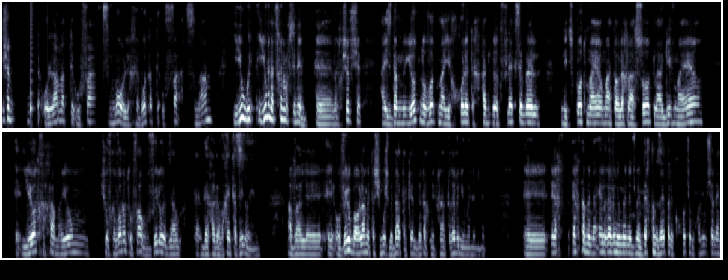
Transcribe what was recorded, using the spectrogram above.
שבעולם התעופה עצמו, לחברות התעופה עצמם, יהיו, יהיו מנצחים ומפסידים. אה, ואני חושב שההזדמנויות נובעות מהיכולת, אחד, להיות flexible, לצפות מהר מה אתה הולך לעשות, להגיב מהר, אה, להיות חכם. היום, שוב, חברות התעופה הובילו את זה, דרך אגב, אחרי קזינואים, אבל אה, הובילו בעולם את השימוש בדאטה, כן? בטח מבחינת revenue management. אה, איך, איך אתה מנהל revenue management, איך אתה מזהה את הלקוחות שמוכנים לשלם,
